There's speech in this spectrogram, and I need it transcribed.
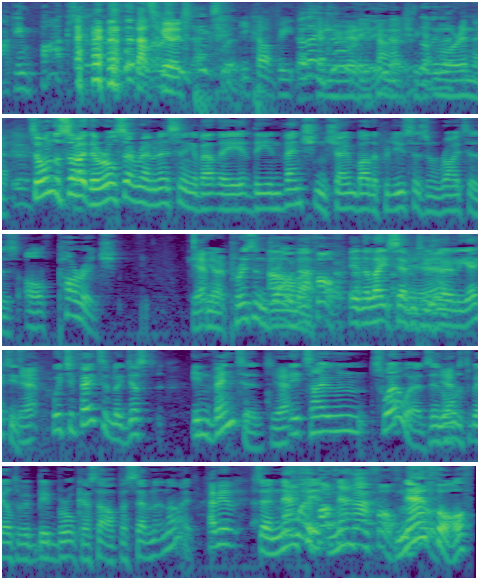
fucking fucked. That's good. Excellent. You can't beat that, they can you? can't Really, really, you can't you know, actually there's get more left. in there. So on the site, they were also reminiscing about the the invention shown by the producers and writers of Porridge. Yeah. You know, prison Oh, drama Naff Off. in the late seventies and Yeah. early eighties, Yeah. which effectively just invented Yeah. its own swear words in Yeah. order to be able to be broadcast at half past seven at night. Have you? So naff, wait, it, naff, naff off naff well. off,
